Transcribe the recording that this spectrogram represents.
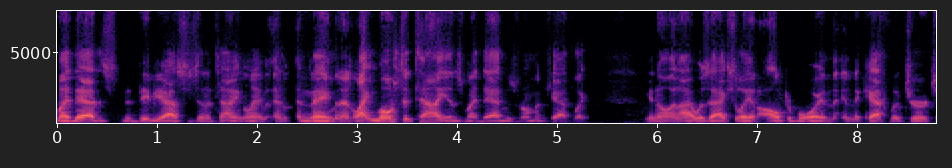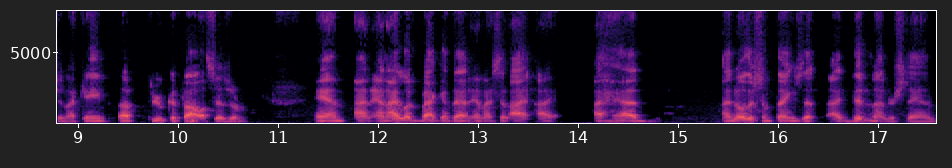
my dad's the DiBiase is an Italian name, and, and name, and like most Italians, my dad was Roman Catholic, you know, and I was actually an altar boy in the, in the Catholic Church, and I came up through Catholicism, and and, and I look back at that and I said I I, I had I know there's some things that I didn't understand,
